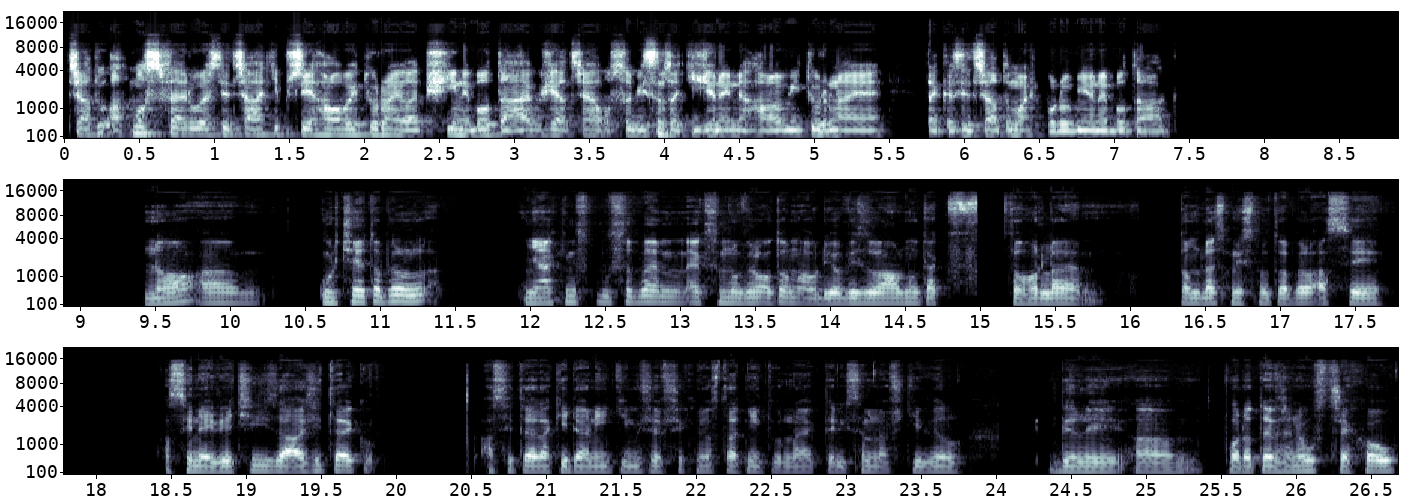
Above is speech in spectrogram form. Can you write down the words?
třeba tu atmosféru, jestli třeba ti přijde halový turnaj lepší nebo tak, že já třeba osobně jsem zatížený na halový turnaje, tak jestli třeba to máš podobně nebo tak. No, určitě to byl nějakým způsobem, jak jsem mluvil o tom audiovizuálnu, tak v tohohle, v tomhle smyslu to byl asi, asi největší zážitek. Asi to je taky daný tím, že všechny ostatní turnaje, které jsem navštívil, byly um, pod otevřenou střechou.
